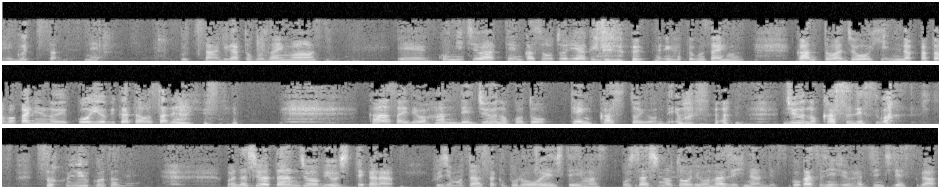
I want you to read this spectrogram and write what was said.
えー、グッチさんですね。グッチさんありがとうございます。えー、こんにちは。天かすを取り上げてありがとうございます。関東は上品な方ばかりなので、こういう呼び方をされないんですね。関西ではハンデ10のことを天かすと呼んでいます。10のカスですわ。そういうことね。私は誕生日を知ってから、藤本朝香プロを応援しています。お察しの通り同じ日なんです。5月28日ですが、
